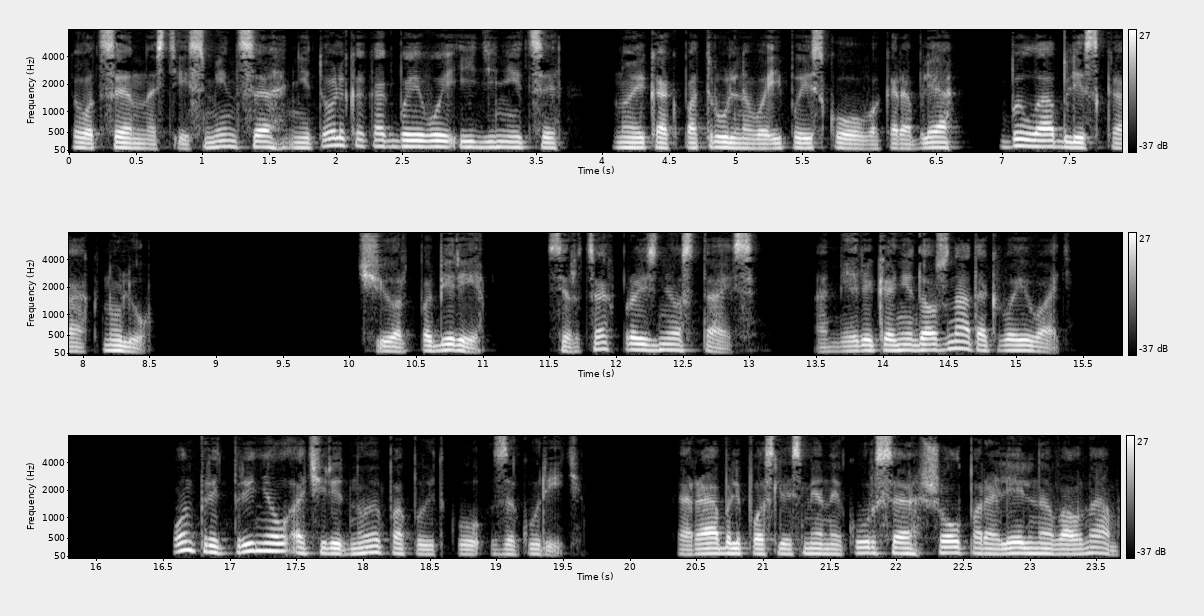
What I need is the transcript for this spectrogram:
то ценность эсминца не только как боевой единицы, но и как патрульного и поискового корабля была близка к нулю. «Черт побери!» – в сердцах произнес Тайс. «Америка не должна так воевать!» Он предпринял очередную попытку закурить. Корабль после смены курса шел параллельно волнам,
